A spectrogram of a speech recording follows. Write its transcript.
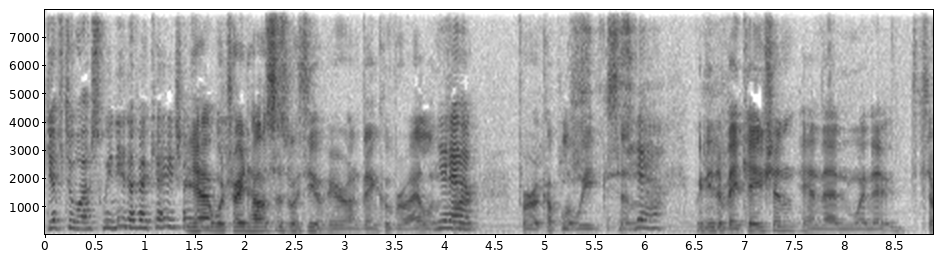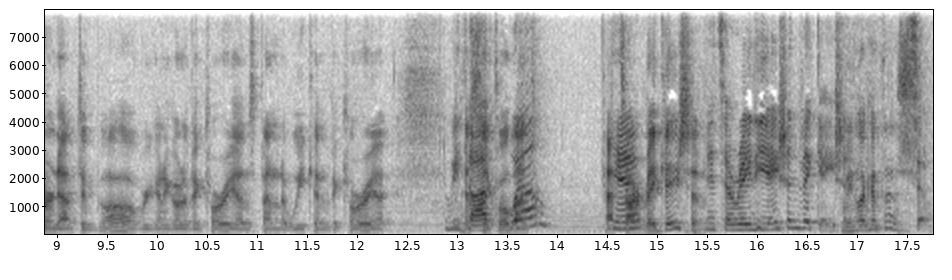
give to us? We need a vacation. Yeah, we'll trade houses with you here on Vancouver Island Yeah. for for a couple of weeks. And Yeah. We need a vacation, and then when it turned out to, oh, we're going to go to Victoria and spend a week in Victoria. We thought, like, well, well, That's Yeah. our vacation. it's a radiation I vacation. mean, look at this. So.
